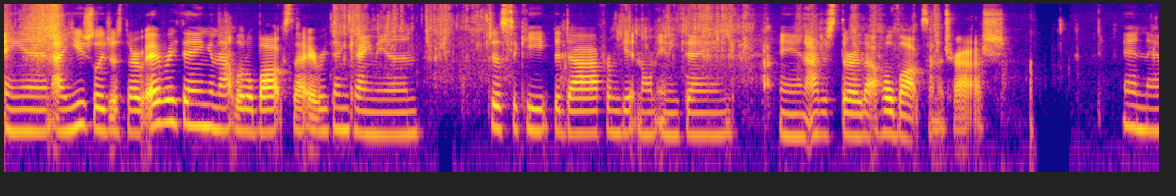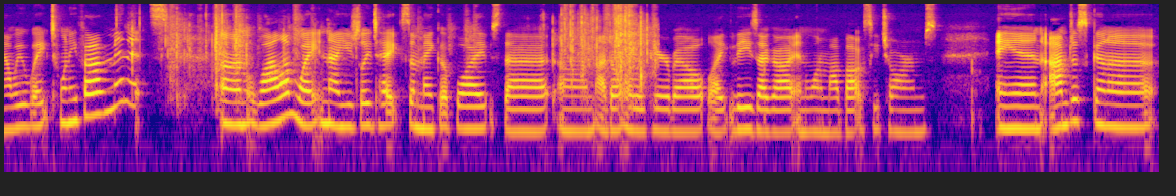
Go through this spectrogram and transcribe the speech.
And I usually just throw everything in that little box that everything came in just to keep the dye from getting on anything. And I just throw that whole box in the trash. And now we wait 25 minutes. Um, while I'm waiting, I usually take some makeup wipes that um, I don't really care about. Like these I got in one of my BoxyCharms. And I'm just going to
